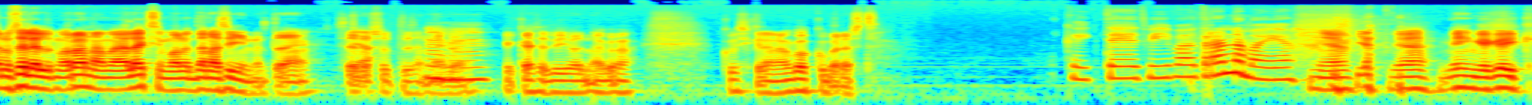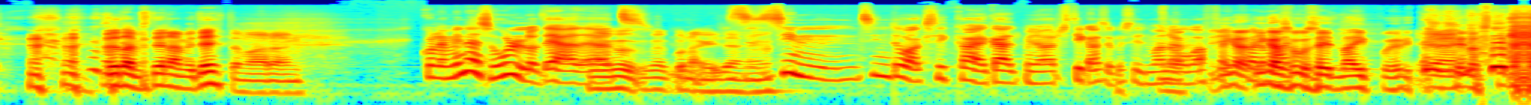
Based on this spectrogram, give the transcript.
tänu sellele, et ma Rannamäe läksin, ma olen täna siin, et eh, selles suhtes on mm -hmm. nagu, mhm. kõik asjad viivad nagu kuskile nagu kokku pärast kõik teed viivad Rannamajja ja,. jah, jah, minge kõik. seda vist enam ei tehta, ma arvan kuule, mine sa hullu tea, tead. kunagi ei tea, siin, siin tuuakse ikka aeg-ajalt minu arust igasuguseid vanu vahvaid iga, igasuguseid laipu üritatakse elustada.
